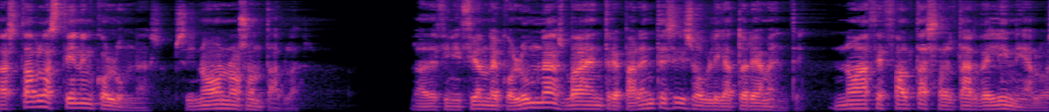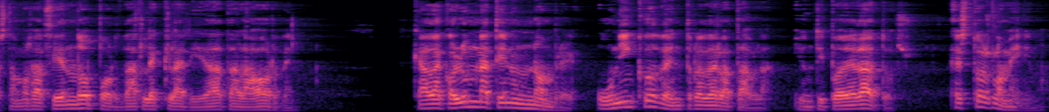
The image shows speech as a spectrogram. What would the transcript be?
Las tablas tienen columnas, si no, no son tablas. La definición de columnas va entre paréntesis obligatoriamente. No hace falta saltar de línea, lo estamos haciendo por darle claridad a la orden. Cada columna tiene un nombre único dentro de la tabla y un tipo de datos. Esto es lo mínimo.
